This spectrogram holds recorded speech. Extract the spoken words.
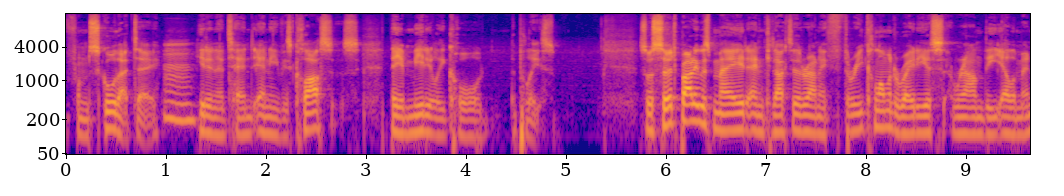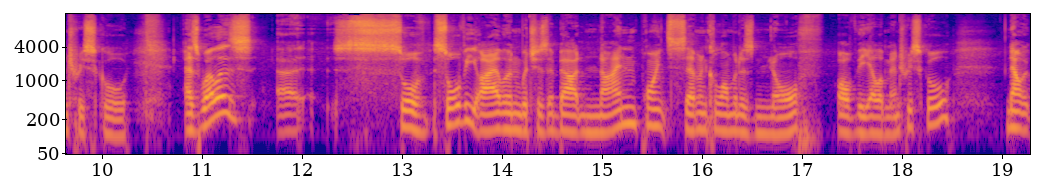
from school that day, he didn't attend any of his classes. They immediately called the police. So a search party was made and conducted around a three kilometer radius around the elementary school, as well as uh, Sor- Sauvie Island, which is about 9.7 kilometers north of the elementary school. Now,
